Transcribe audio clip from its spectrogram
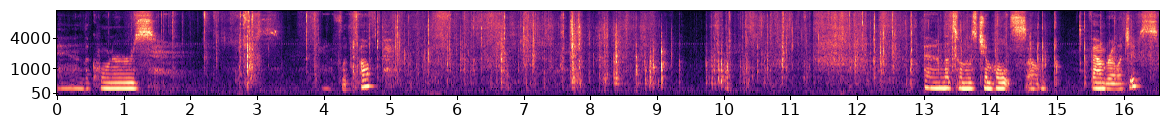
And the corners and flip up. That's one of those Tim Holtz um, found relatives.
